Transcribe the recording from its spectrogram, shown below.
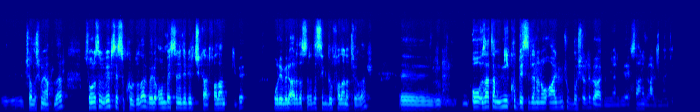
e, çalışma yaptılar. Sonrasında bir web sitesi kurdular. Böyle 15 senede bir çıkar falan gibi. Oraya böyle arada sırada single falan atıyorlar. Ee, o zaten Mi Kubbesi denen o albüm çok başarılı bir albüm yani. Bir efsane bir albüm bence.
